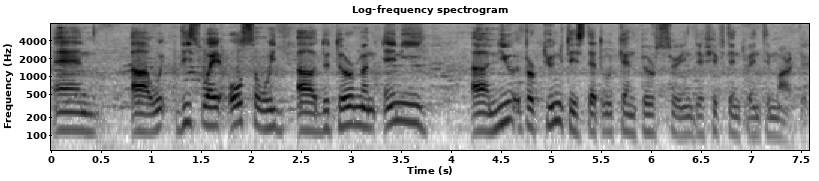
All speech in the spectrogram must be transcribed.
and uh, we, this way also we uh, determine any uh, new opportunities that we can pursue in the 1520 market.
